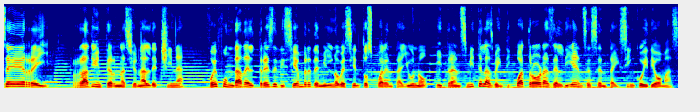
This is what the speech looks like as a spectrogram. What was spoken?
CRI, Radio Internacional de China, fue fundada el 3 de diciembre de 1941 y transmite las 24 horas del día en 65 idiomas.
